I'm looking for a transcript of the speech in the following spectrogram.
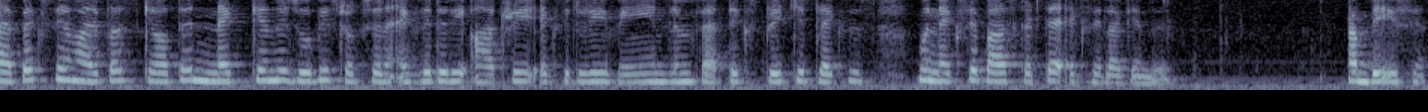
एपेक्स से हमारे पास क्या होता है? नेक के अंदर जो भी स्ट्रक्चर है axillary artery axillary vein lymphatics brachial plexus वो नेक से पास करता है एक्सिला के अंदर। अब बेस है।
